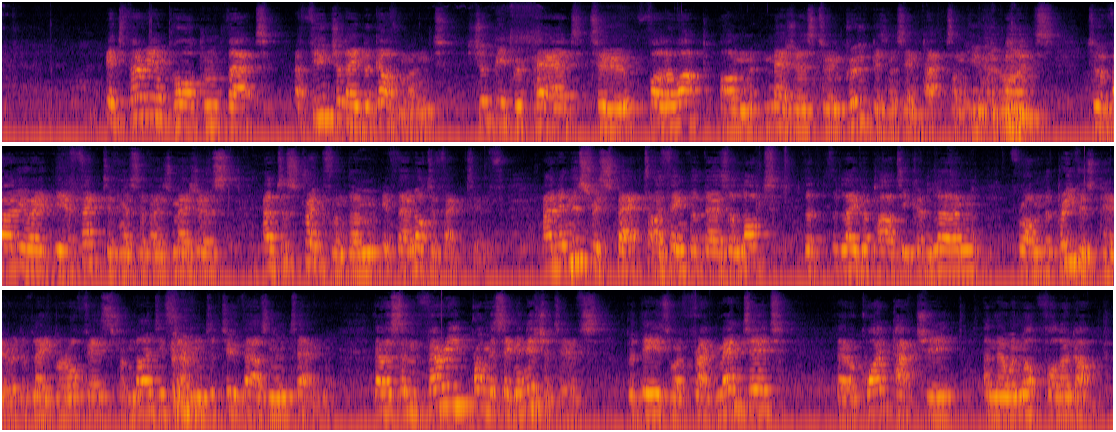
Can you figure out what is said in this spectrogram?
it's very important that a future Labour government should be prepared to follow up on measures to improve business impacts on human rights, to evaluate the effectiveness of those measures, and to strengthen them if they're not effective. And in this respect, I think that there's a lot that the Labour Party can learn from the previous period of Labour office, from 97 to 2010. There were some very promising initiatives, but these were fragmented, they were quite patchy, and they were not followed up.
